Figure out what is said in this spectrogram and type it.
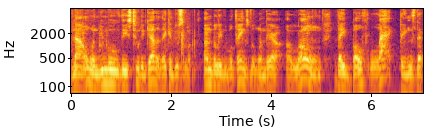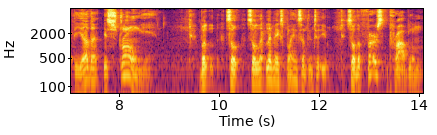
Now, when you move these two together, they can do some unbelievable things, but when they're alone, they both lack things that the other is strong in. But so so let, let me explain something to you. So the first problem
